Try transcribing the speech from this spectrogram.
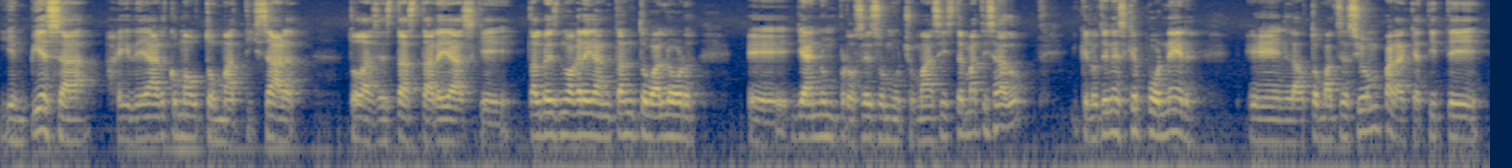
y empieza a idear cómo automatizar todas estas tareas que tal vez no agregan tanto valor eh, ya en un proceso mucho más sistematizado que lo tienes que poner en la automatización para que a ti te,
